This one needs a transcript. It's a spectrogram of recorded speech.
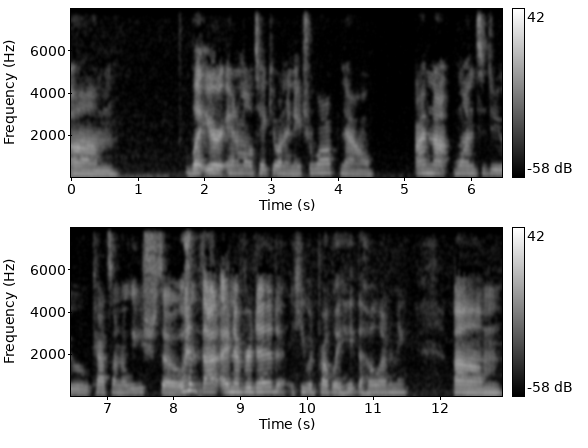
um, let your animal take you on a nature walk. Now, I'm not one to do cats on a leash, so that I never did. He would probably hate the hell out of me. Um,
